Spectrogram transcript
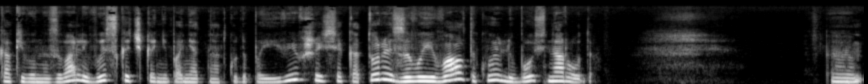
как его называли, выскочка, непонятно откуда появившийся, который завоевал такую любовь народа. Эм,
